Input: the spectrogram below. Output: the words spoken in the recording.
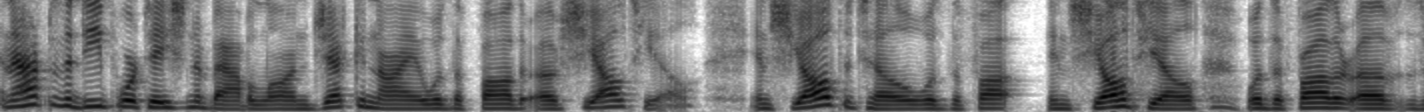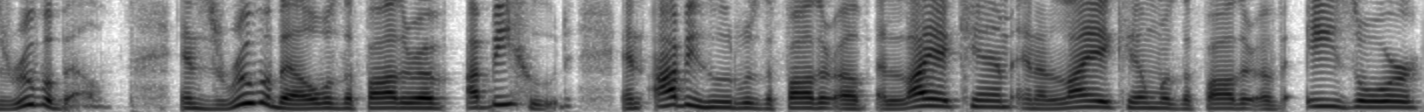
And after the deportation of Babylon, Jeconiah was the father of Shealtiel, and Shealtiel was the fa- and Shealtiel was the father of Zerubbabel, and Zerubbabel was the father of Abihud, and Abihud was the father of Eliakim, and Eliakim was the father of Azor,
